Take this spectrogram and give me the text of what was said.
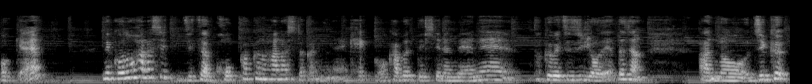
OK? で、この話、実は骨格の話とかにもね、結構被ってきてるんだよね。特別授業でやったじゃん。あの、軸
